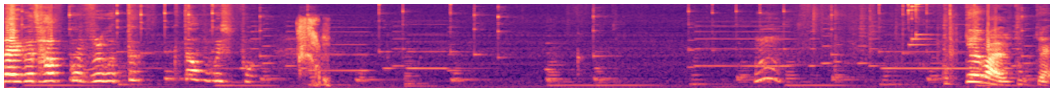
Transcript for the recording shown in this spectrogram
나 이거 잡고 물고 뜯, 떠보고 싶어. 음. 두께 봐요, 두께.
